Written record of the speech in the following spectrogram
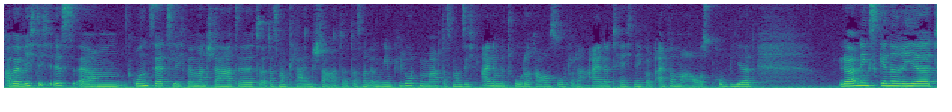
Aber wichtig ist ähm, grundsätzlich, wenn man startet, dass man klein startet, dass man irgendwie einen Piloten macht, dass man sich eine Methode raussucht oder eine Technik und einfach mal ausprobiert Learnings generiert,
